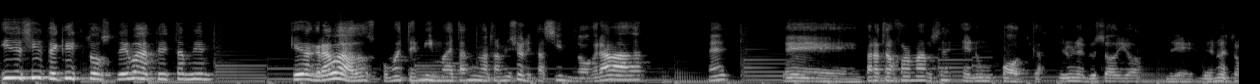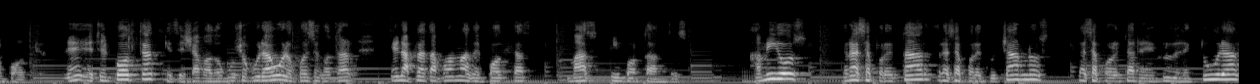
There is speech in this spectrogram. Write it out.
Y decirte que estos debates también quedan grabados, como este misma, esta misma transmisión está siendo grabada, ¿eh? eh, para transformarse en un podcast, en un episodio de, nuestro podcast. ¿eh? Este podcast que se llama Dokuyo Curabo lo puedes encontrar en las plataformas de podcast más importantes. Amigos, gracias por estar, gracias por escucharnos, gracias por estar en el club de lectura,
